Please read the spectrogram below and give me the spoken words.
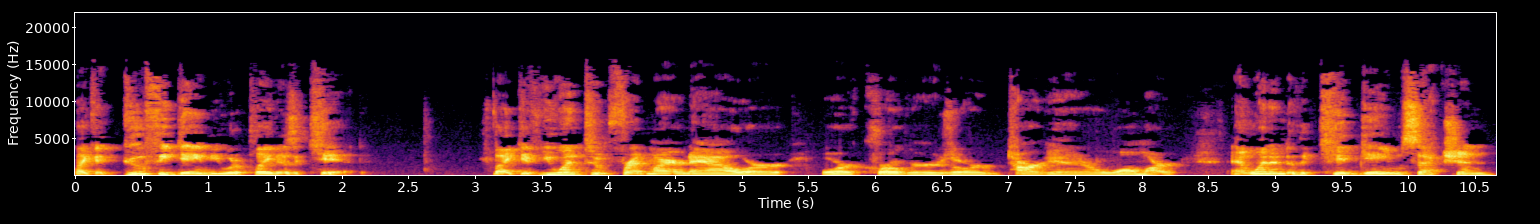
like a goofy game you would have played as a kid, like if you went to Fred Meyer now or or Kroger's or Target or Walmart and went into the kid game section,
